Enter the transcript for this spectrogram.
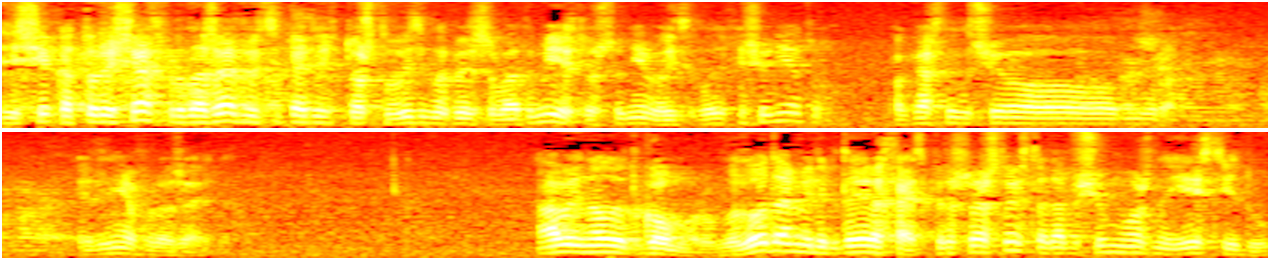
вещи, которые сейчас продолжают вытекать, то, что вытекло перед шабатом, есть, то, что не вытекло, их еще нету. Пока что это еще мура. Это не продолжает. А вы нолот гомуру. Было дам или гдейра хайс. Спрашиваю, а что есть тогда, почему можно есть еду?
